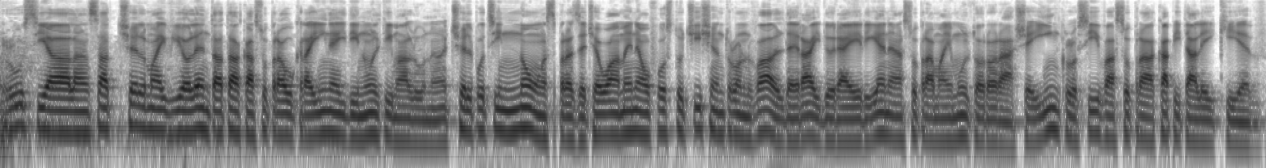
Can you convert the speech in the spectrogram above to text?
Rusia a lansat cel mai violent atac asupra Ucrainei din ultima lună. Cel puțin 19 oameni au fost uciși într-un val de raiduri aeriene asupra mai multor orașe, inclusiv asupra capitalei Kiev.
